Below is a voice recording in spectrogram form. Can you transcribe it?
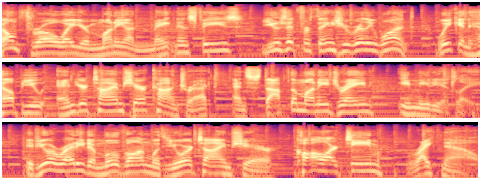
Don't throw away your money on maintenance fees. Use it for things you really want. We can help you end your timeshare contract and stop the money drain immediately. If you're ready to move on with your timeshare, call our team right now.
